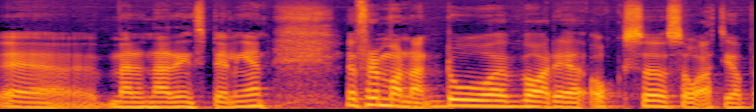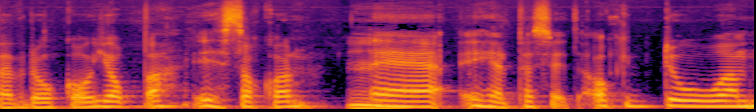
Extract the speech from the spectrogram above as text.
eh, med den här inspelningen. Men förra måndagen, då var det också så att jag behövde åka och jobba i Stockholm. Eh, helt plötsligt. Och då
